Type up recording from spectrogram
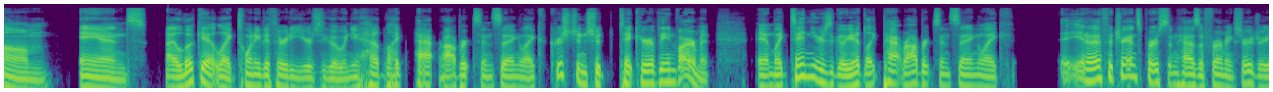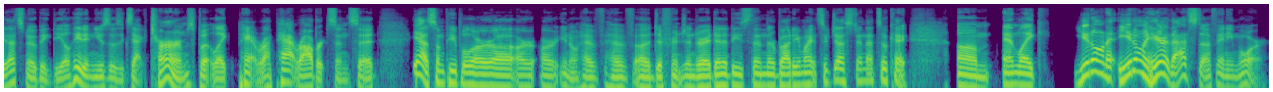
Um, and I look at like 20 to 30 years ago when you had like Pat Robertson saying like Christians should take care of the environment. And like 10 years ago, you had like Pat Robertson saying like you know, if a trans person has affirming surgery, that's no big deal. He didn't use those exact terms, but like Pat, Pat Robertson said, yeah, some people are uh, are are you know have have uh, different gender identities than their body might suggest, and that's okay. Um, and like you don't you don't hear that stuff anymore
